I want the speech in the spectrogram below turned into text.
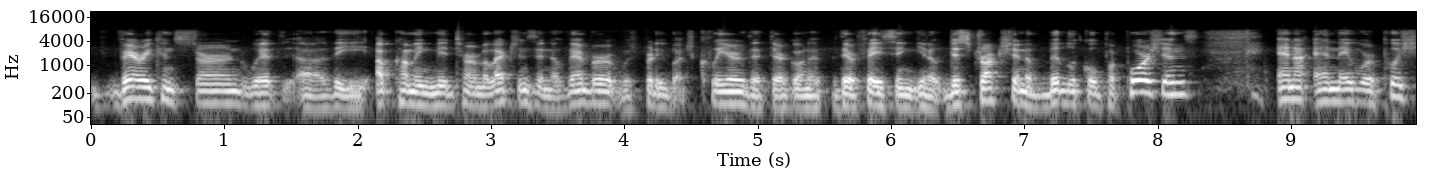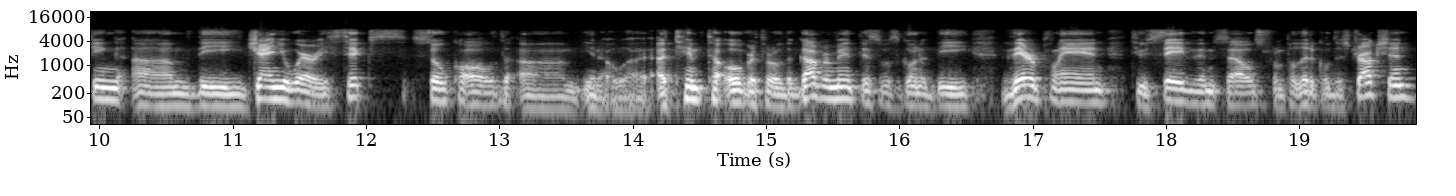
very concerned with uh, the upcoming midterm elections in November. It was pretty much clear that they're going to they're facing you know destruction of biblical proportions, and uh, and they were pushing um, the January 6th so-called um, you know attempt to overthrow the government. This was going to be their plan to save themselves from political destruction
